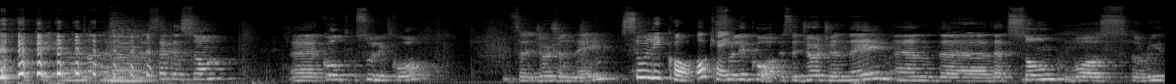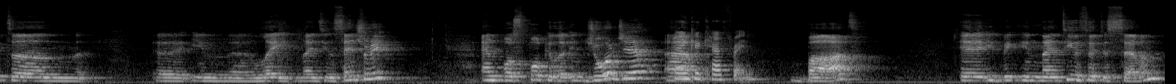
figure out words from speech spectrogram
Okay, and the, the, the second song uh, called Suliko. It's a Georgian name. Suliko. Okay. Suliko is a Georgian name, and uh, that song was written uh, in uh, late 19th century and was popular in Georgia. uh, Thank you, Catherine. But uh, it in 1937,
